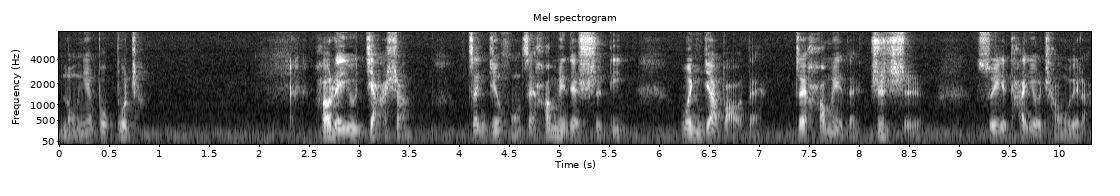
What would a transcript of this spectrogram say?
农业部部长。后来又加上曾庆红在后面的实力，温家宝的在后面的支持，所以他又成为了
